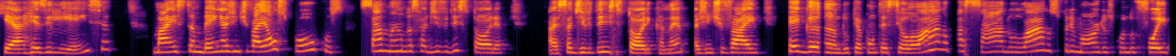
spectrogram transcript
que é a resiliência, mas também a gente vai aos poucos sanando essa dívida história essa dívida histórica, né? A gente vai pegando o que aconteceu lá no passado, lá nos primórdios, quando foi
